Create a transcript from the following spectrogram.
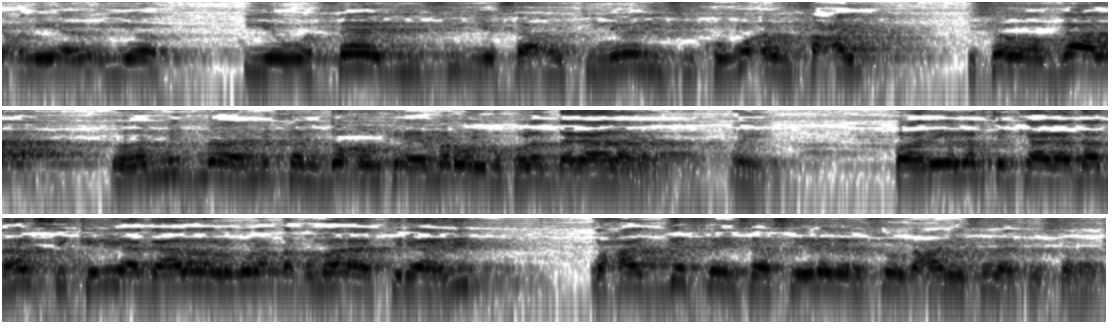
yacnii iyo iyo wafaagiisii iyo saaxiibtinimadiisii kugu anfacay isagoo gaal ah la mid maaha midkan doqonka ee mar walba kula dagaalaya. Ayb. Oo adiga laftirkaaga haddaad hal si keliya gaalada lagula dhaqmaa aad tiraahdid waxaad gafaysaa siiradii rasuulka calayhi salaatu wasalaam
